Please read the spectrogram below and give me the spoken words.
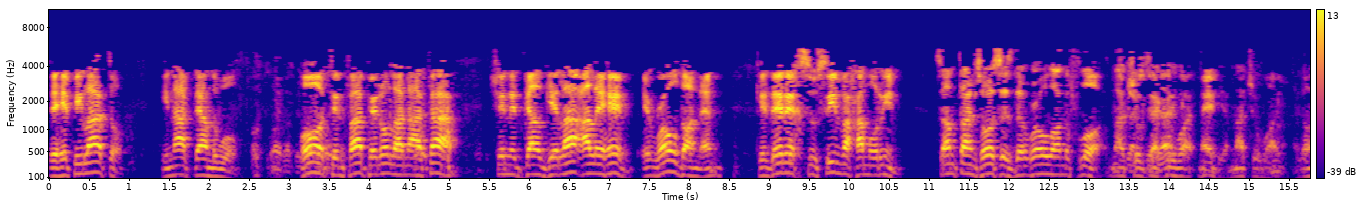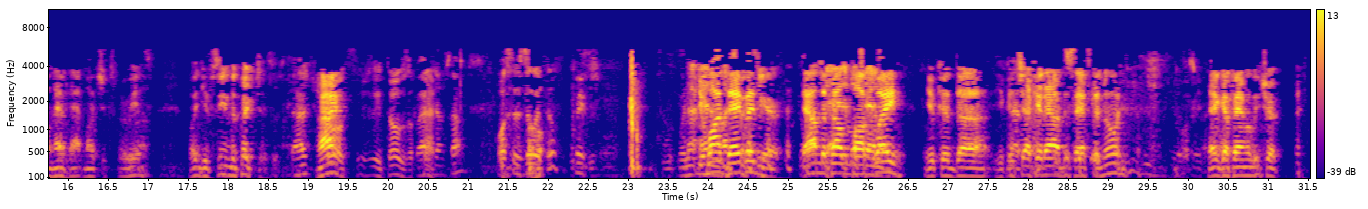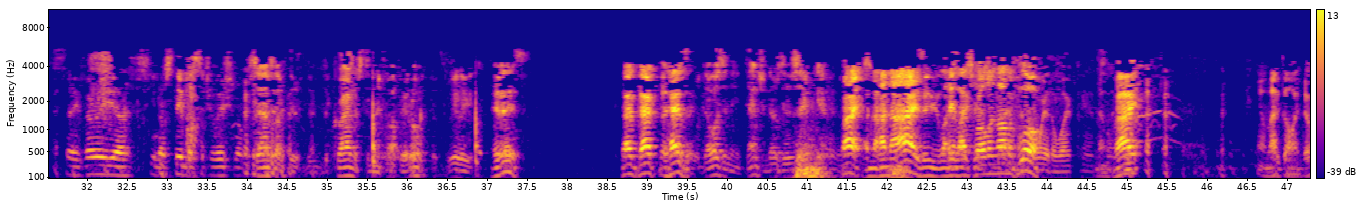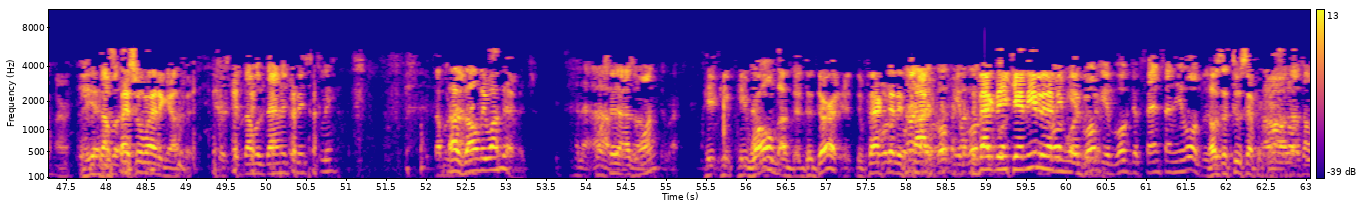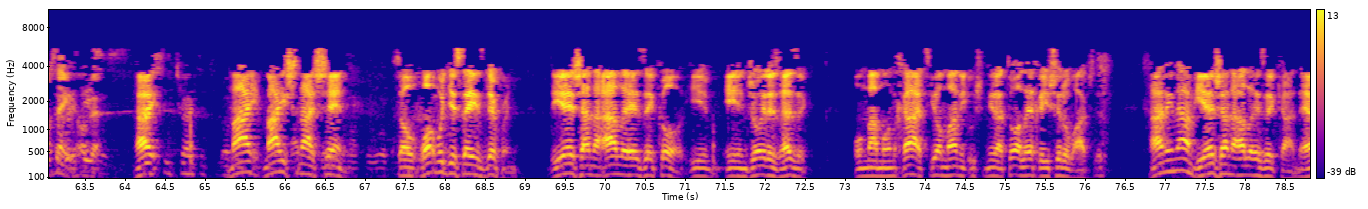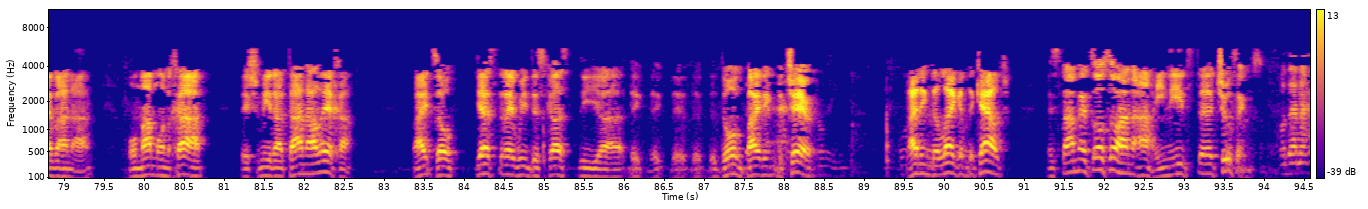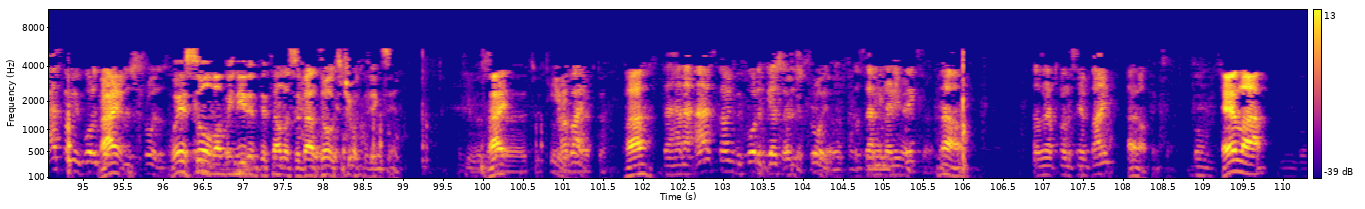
Vehepilato. He knocked down the wall. Oh, tinfa perot lahanaata. Shenitgalgela alehem. It rolled on them. Kederech susim v'chamorim. Sometimes horses that roll on the floor. I'm not sure exactly what. Maybe I'm not sure why. I don't have that much experience, but you've seen the pictures, right? Dogs. Usually dogs are fat. Horses do it too. We're not You want David here. Down the Belt Animal Parkway? You could uh, you could check it out this afternoon. Take a family trip. It's a very uh, you know stable situation. Over there. Sounds like the, the, the crime is to make up it up. It's really, It is. That that's the hezek. that wasn't the intention. That was his idea. Right, and the Hana is he, he likes rolling on the floor. Wear the white pants. Right? I'm not going. Don't worry. He has a special riding outfit. It's double damage, basically. Double No, there's damage. only one damage. Hana'ah, Say as one? direct. He, he, he rolled on the, the dirt. The fact that it's No, not, he broke- the broke- fact that you can't eat it He anymore. broke, he broke the fence and he rolled Those it. are two separate Oh, pieces. that's what I'm saying. Okay. Right? My, my shna shen. So what would you say is different? The yesh hana'ah lehezeko. He, he enjoyed his hezek. Umamoncha, it's your money. Ushmirato alecha, you should have watched it. Haninam, yesh hana'ah lehezeka. They have hana'ah. Umamoncha, v'shmiratan alecha. Right? So, yesterday we discussed the, uh, the, the, the, the, the dog biting the chair, biting the leg of the couch. Mistam, it's also hana'ah. He needs the true things. But then it has coming before it Right. gets destroyed. as. Where's Saul when we need him to tell us about dogs true things? here? Right? Rabbi, Huh? the Hana'ah is coming before it gets destroyed. Does that mean anything? No, Doesn't have to come at the same time? I don't think so. Ela,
